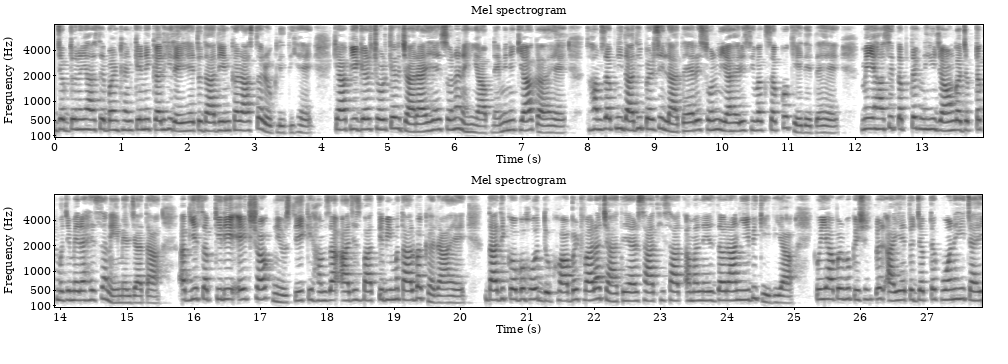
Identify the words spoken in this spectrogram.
जब दोनों यहाँ से बन ठन के निकल ही रहे हैं तो दादी इनका रास्ता रोक लेती है। कि आप ये घर छोड़कर जा रहे हैं? सुना नहीं आपने, मैंने क्या कहा है? तो हमसे अपनी दादी पर से लाते हैं अरे सुन लिया है इसी वक्त सबको कह देते हैं, मैं यहाँ से तब तक नहीं जाऊँगा जब तक मुझे मेरा हिस्सा नहीं मिल जाता। अब ये सबके लिए एक शौक न्यूज़ थी कि हमजा आज इस बात के भी मुतालबा कर रहा है। दादी को बहुत दुख हुआ, बंटवारा चाहते हैं और साथ ही साथ अमल ने इस दौरान ये भी कह दिया कि यहाँ पर वो किशन पर आई है तो जब तक वो नहीं चाहेगी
